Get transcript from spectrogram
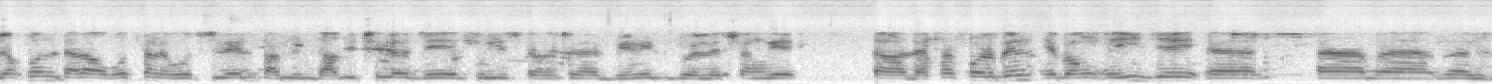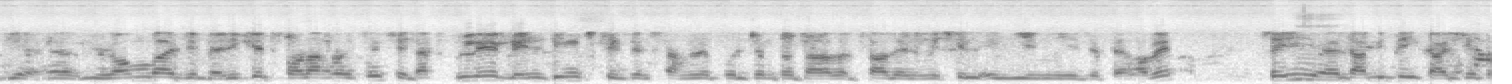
যখন তারা অবস্থানে বসছিলেন তাদের দাবি ছিল যে পুলিশ কমিশনার বিনীত গোয়েলের সঙ্গে তারা দেখা করবেন এবং এই যে লম্বা যে ব্যারিকেড করা হয়েছে, সেটা খুলে বেন্টিং স্ট্রিটের সামনে পর্যন্ত তারা- তাদের মিছিল এগিয়ে নিয়ে যেতে হবে। সেই দাবিতেই কার্যত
